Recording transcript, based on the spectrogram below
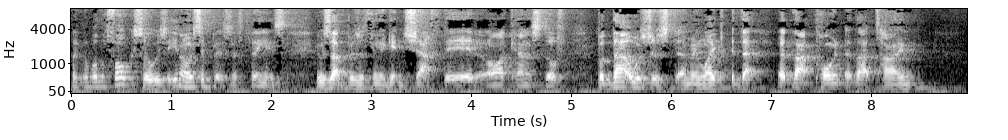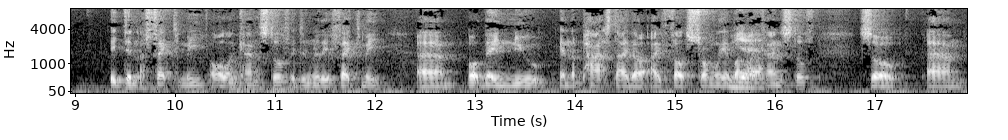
Like what the fuck? So it was, you know, it's a business thing. It's it was that business thing of getting shafted and all that kind of stuff. But that was just, I mean, like at that at that point at that time, it didn't affect me. All that kind of stuff. It didn't really affect me. Um, but they knew in the past I I felt strongly about Yeah. that kind of stuff. So um,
